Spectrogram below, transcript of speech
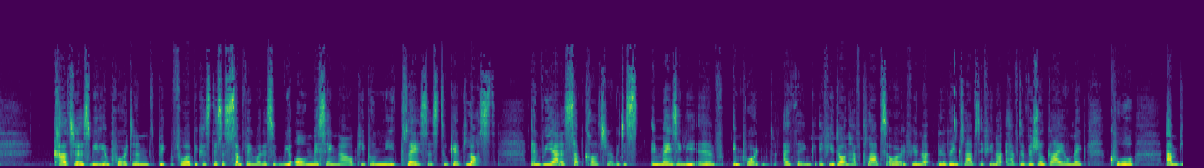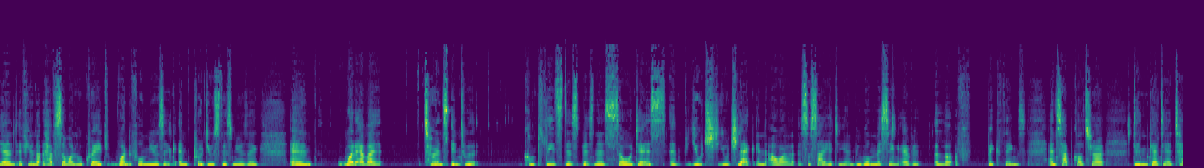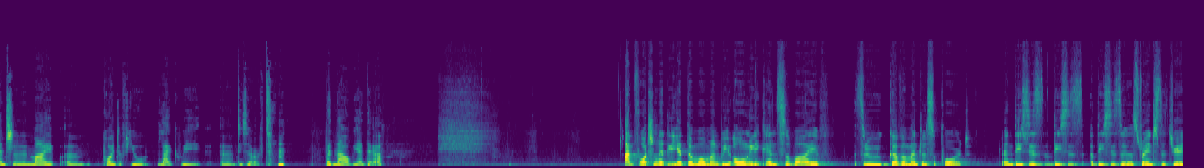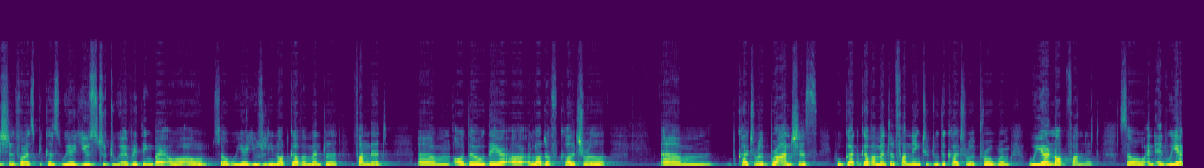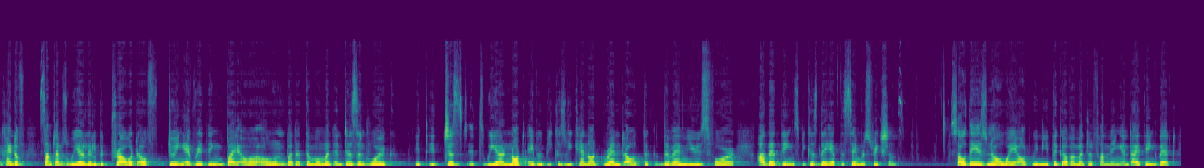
culture is really important for because this is something what is we're all missing now. People need places to get lost, and we are a subculture, which is amazingly uh, important. I think if you don't have clubs or if you're not building clubs, if you not have the visual guy who make cool ambient, if you not have someone who create wonderful music and produce this music, and whatever turns into completes this business. So there is a huge, huge lack in our society, and we were missing every, a lot of big things. And subculture didn't get the attention, in my um, point of view, like we uh, deserved. but now we are there. Unfortunately, at the moment, we only can survive through governmental support. And this is, this, is, this is a strange situation for us because we are used to do everything by our own. So we are usually not governmental funded, um, although there are a lot of cultural, um, cultural branches who got governmental funding to do the cultural program. We are not funded. So, and, and we are kind of, sometimes we are a little bit proud of doing everything by our own, but at the moment it doesn't work. It, it just, it's, we are not able because we cannot rent out the, the venues for other things because they have the same restrictions. So there is no way out. We need the governmental funding. And I think that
